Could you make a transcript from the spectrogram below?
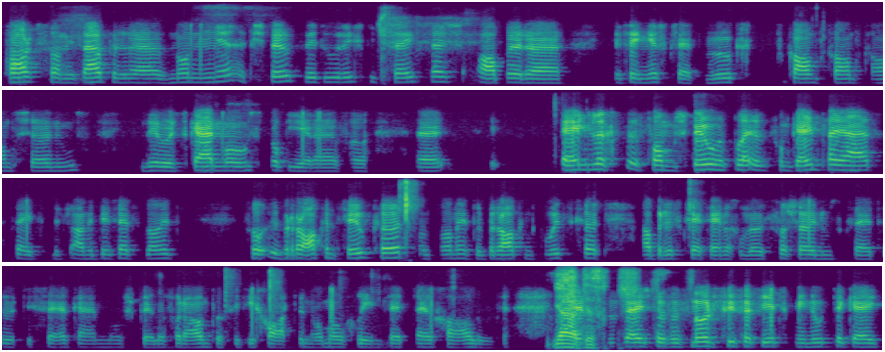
Parts habe ich selber äh, noch nie gespielt, wie du richtig gesagt hast, aber äh, ich finde, es sieht wirklich ganz, ganz, ganz schön aus. Und ich würde es gerne mal ausprobieren. Also, äh, eigentlich vom Spiel, vom Gameplay her, habe ich bis jetzt noch nicht so überragend viel gehört und auch nicht überragend gut gehört. Aber es sieht einfach, weil es so schön aussieht, würde ich sehr gerne mal spielen. Vor allem, dass ich die Karte noch mal ein bisschen im Detail kann anschauen kann. Ja, das... Du weißt, dass es nur 45 Minuten geht,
